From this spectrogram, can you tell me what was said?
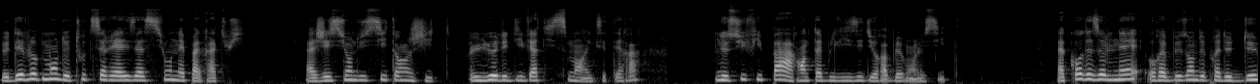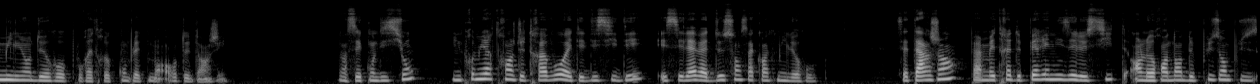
Le développement de toutes ces réalisations n'est pas gratuit. La gestion du site en gîte, lieu de divertissement, etc., ne suffit pas à rentabiliser durablement le site. La Cour des Aulnay aurait besoin de près de 2 millions d'euros pour être complètement hors de danger. Dans ces conditions, une première tranche de travaux a été décidée et s'élève à 250 000 euros. Cet argent permettrait de pérenniser le site en le rendant de plus en plus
